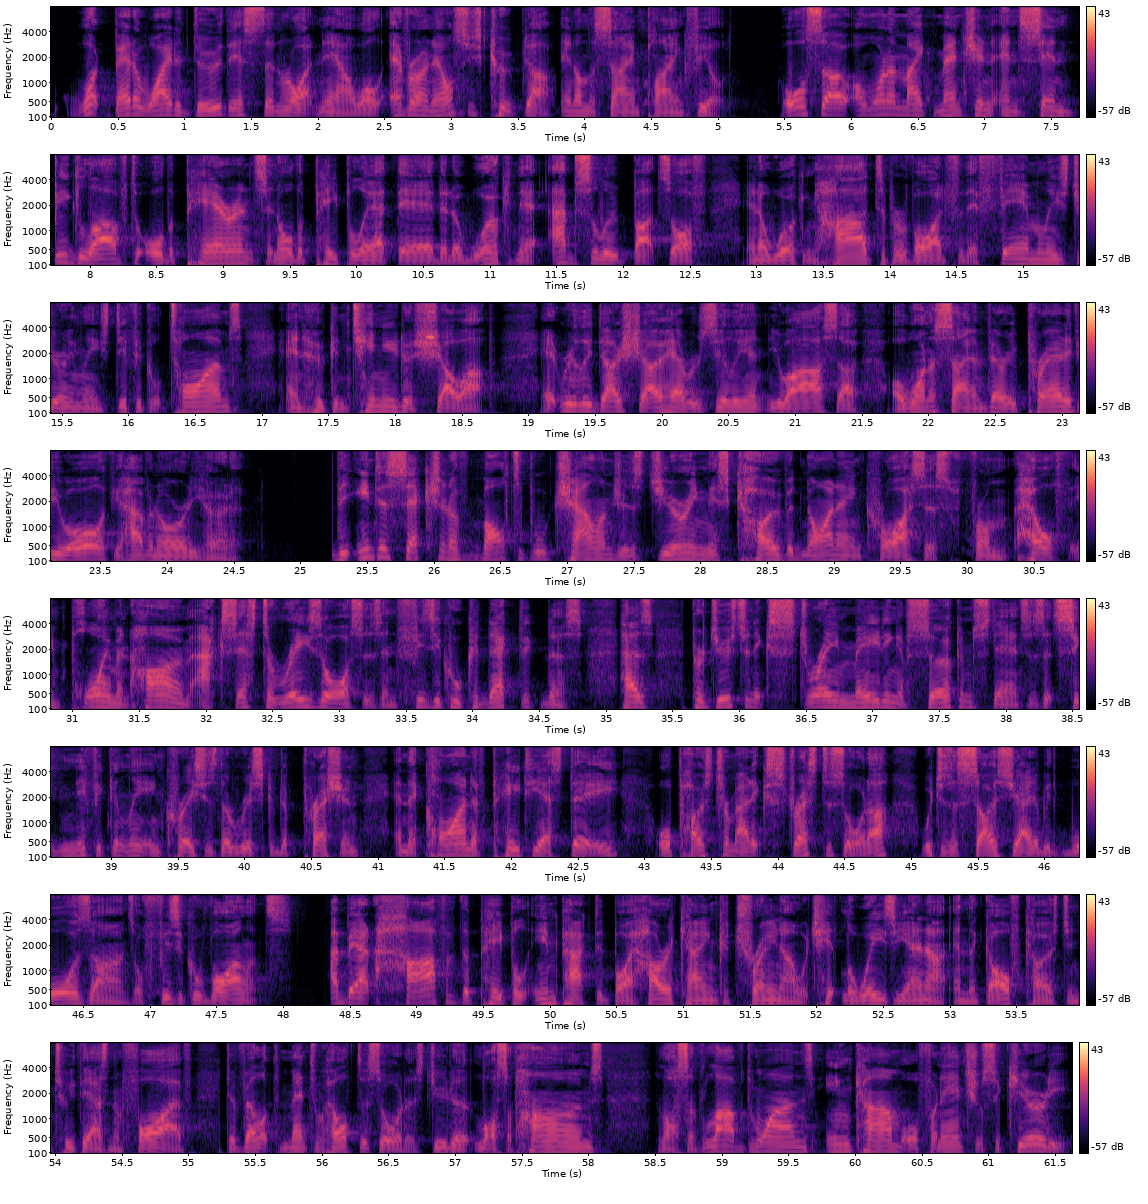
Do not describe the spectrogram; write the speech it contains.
what better way to do this than right now while everyone else is cooped up and on the same playing field? Also, I want to make mention and send big love to all the parents and all the people out there that are working their absolute butts off and are working hard to provide for their families during these difficult times and who continue to show up. It really does show how resilient you are. So I want to say I'm very proud of you all if you haven't already heard it. The intersection of multiple challenges during this COVID 19 crisis from health, employment, home, access to resources, and physical connectedness has produced an extreme meeting of circumstances that significantly increases the risk of depression and the kind of PTSD or post traumatic stress disorder which is associated with war zones or physical violence about half of the people impacted by Hurricane Katrina, which hit Louisiana and the Gulf Coast in 2005, developed mental health disorders due to loss of homes, loss of loved ones, income, or financial security.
